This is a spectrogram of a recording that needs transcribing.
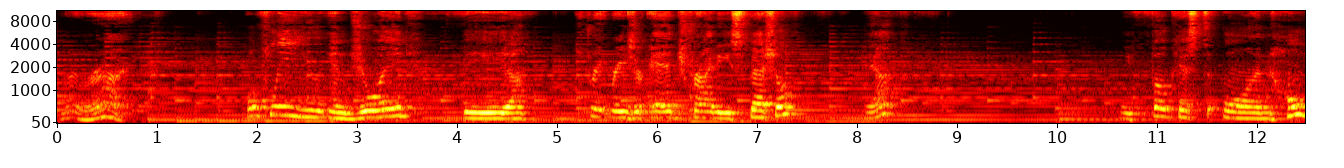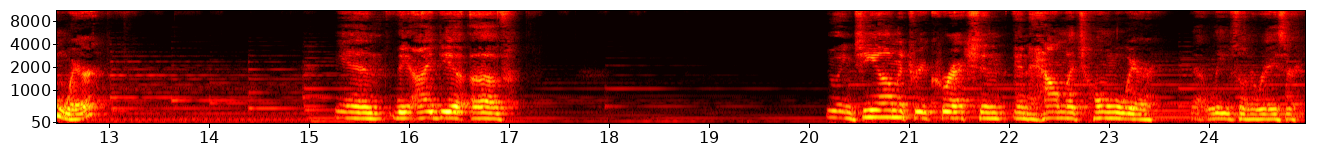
All right. Hopefully you enjoyed the uh, Straight Razor Edge Friday special. Yeah. We focused on hone wear and the idea of doing geometry correction and how much hone wear that leaves on a razor.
